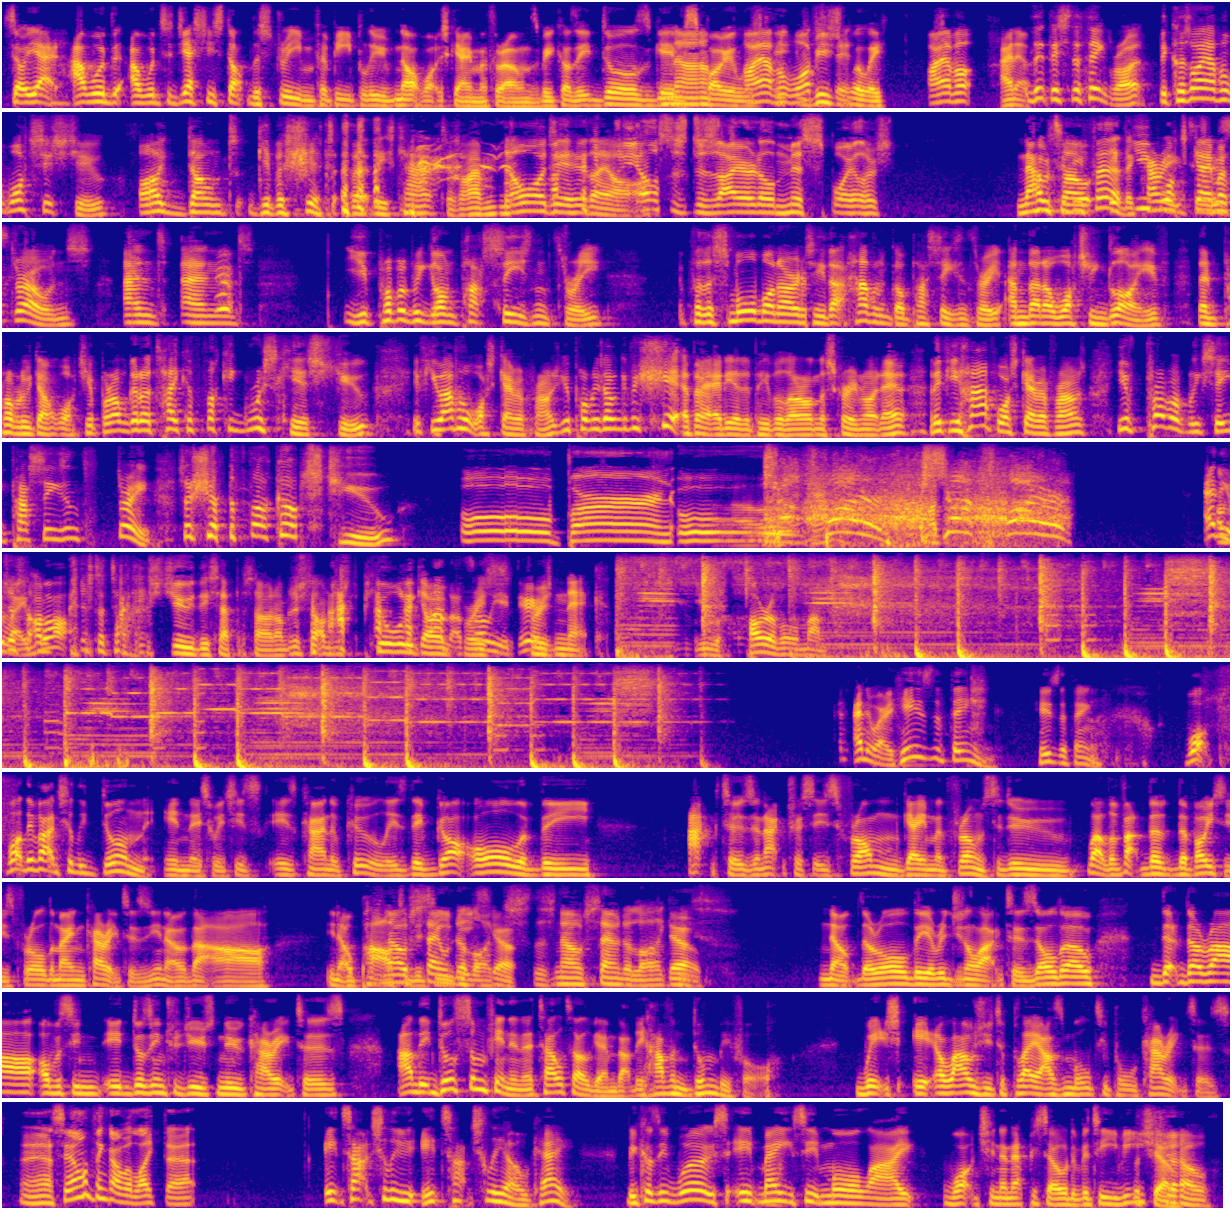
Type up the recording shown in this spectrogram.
so yeah, I would I would suggest you stop the stream for people who've not watched Game of Thrones because it does give No, spoilers. I haven't watched it. visually. I haven't. I know. This is the thing, right? Because I haven't watched it, Stu. I don't give a shit about these characters. I have no idea who they Everybody are. else's desire to miss spoilers. Now, to So be fair, if the you've characters watched Game of Thrones and and you've probably gone past season three, for the small minority that haven't gone past season three and that are watching live, then probably don't watch it. But I'm going to take a fucking risk here, Stu. If you haven't watched Game of Thrones, you probably don't give a shit about any of the people that are on the screen right now. And if you have watched Game of Thrones, you've probably seen past season three. So shut the fuck up, Stu. Oh, burn! Oh, shots fired! I'm Anyway, just, I'm what just attacking Stu this episode. I'm just, I'm just purely going for his, for his neck. you horrible man. Anyway, here's the thing. Here's the thing. What what they've actually done in this, which is is kind of cool, is they've got all of the actors and actresses from Game of Thrones to do well the the, the voices for all the main characters. You know that are you know part no of the sound TV show. There's no sound alike. No. No, they're all the original actors. Although th- there are obviously it does introduce new characters, and it does something in a Telltale game that they haven't done before, which it allows you to play as multiple characters. yeah. See, I don't think I would like that. It's actually it's actually okay because it works. It makes it more like watching an episode of a TV The show. show.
